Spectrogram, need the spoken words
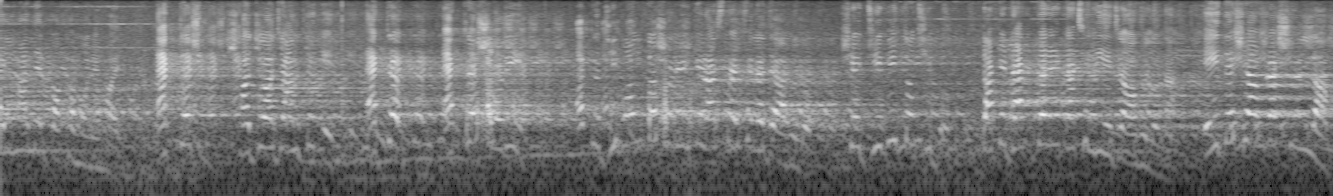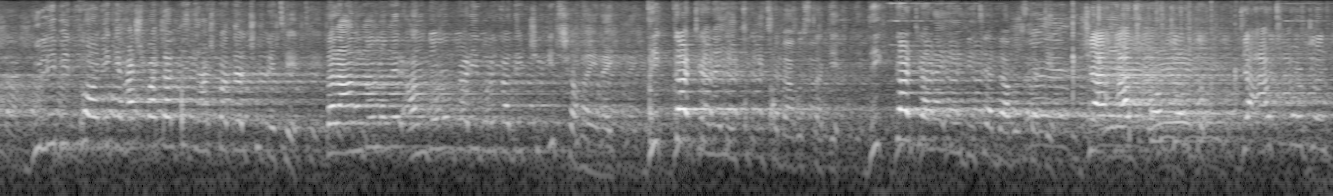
আইমানের কথা মনে হয়। একটা সাজোয়া জান থেকে একটা একটা শরীর, একটা জীবন্ত ফেলে দেওয়া হলো। সে জীবিত ছিল। তাকে ডাক্তারের কাছে নিয়ে যাওয়া হলো না। এই দেশে আমরা শুনলাম, গুলিবিদ্ধ অনেকে হাসপাতাল থেকে হাসপাতাল ছুটেছে। তারা আন্দোলনের আন্দোলনকারী বলে তাদের চিকিৎসা হয় নাই। ধিক্কার জানাই এই চিকিৎসা ব্যবস্থাকে। ধিক্কার জানাই এই বিচার ব্যবস্থাকে। যা আজ পর্যন্ত, যা আজ পর্যন্ত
